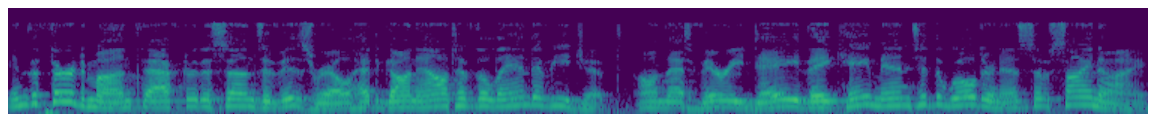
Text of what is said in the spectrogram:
In the third month after the sons of Israel had gone out of the land of Egypt, on that very day they came into the wilderness of Sinai.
